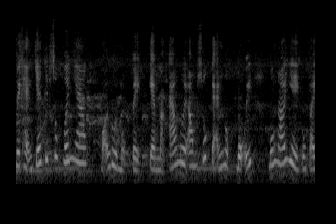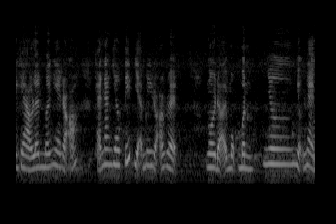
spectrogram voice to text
Việc hạn chế tiếp xúc với nhau mỗi người một việc, kèm mặc áo nuôi ong suốt cả ngục buổi, muốn nói gì cũng phải gào lên mới nghe rõ. khả năng giao tiếp giảm đi rõ rệt. Ngồi đợi một mình như những ngày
